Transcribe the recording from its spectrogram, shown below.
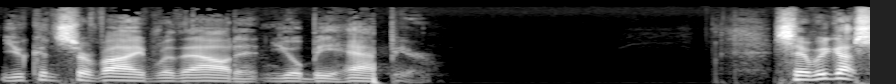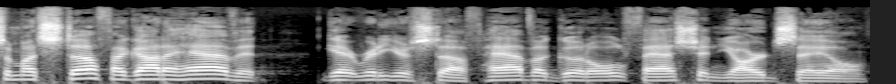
You can survive without it and you'll be happier. Say, we got so much stuff, I got to have it. Get rid of your stuff. Have a good old fashioned yard sale.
